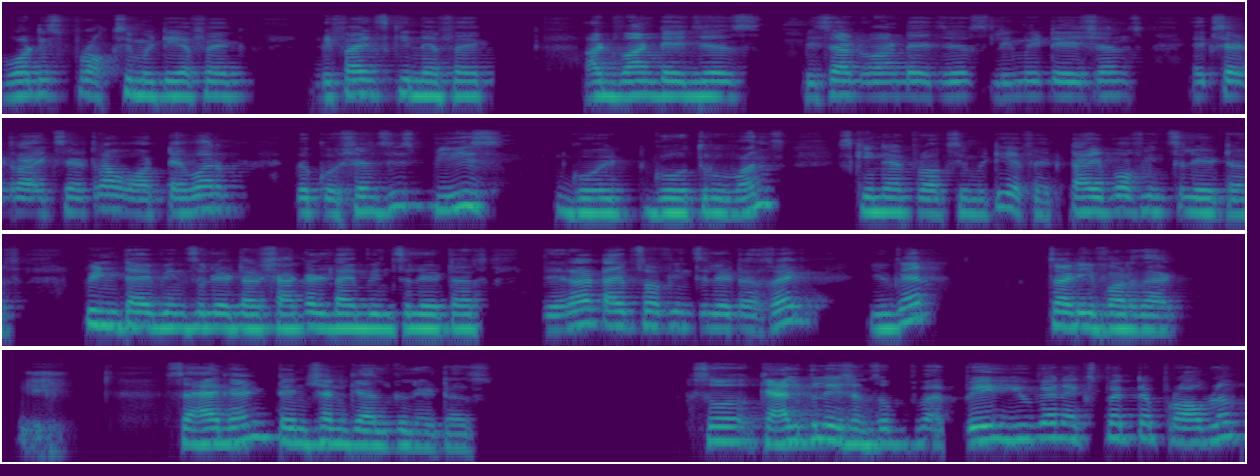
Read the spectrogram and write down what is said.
What is proximity effect? Define skin effect, advantages, disadvantages, limitations, etc. etc. Whatever the questions is, please go it go through once skin and proximity effect. Type of insulators pin type insulator shackle type insulators. There are types of insulators right? You can study for that. Sag and tension calculators. So calculation. So you can expect a problem.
